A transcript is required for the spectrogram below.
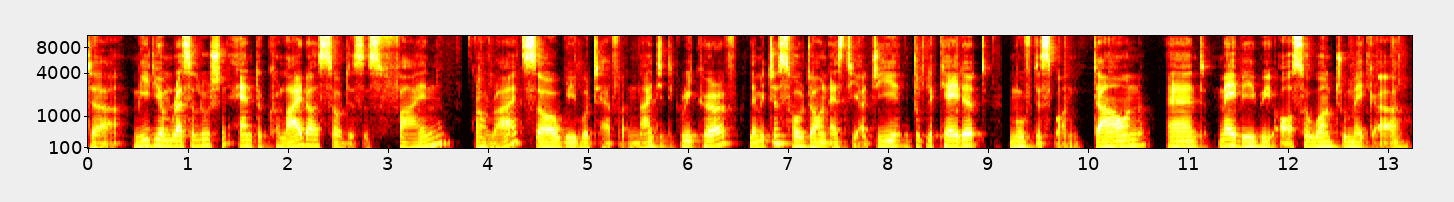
the medium resolution and the collider. So this is fine. All right, so we would have a 90 degree curve. Let me just hold down STRG, duplicate it, move this one down. And maybe we also want to make a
